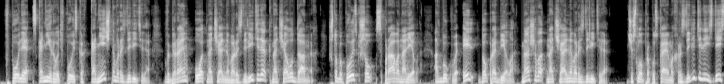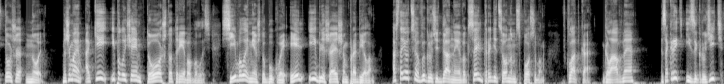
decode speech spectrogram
В поле «Сканировать в поисках конечного разделителя» выбираем от начального разделителя к началу данных, чтобы поиск шел справа налево, от буквы L до пробела, нашего начального разделителя. Число пропускаемых разделителей здесь тоже 0. Нажимаем ОК и получаем то, что требовалось – символы между буквой L и ближайшим пробелом – Остается выгрузить данные в Excel традиционным способом. Вкладка «Главное», «Закрыть и загрузить»,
